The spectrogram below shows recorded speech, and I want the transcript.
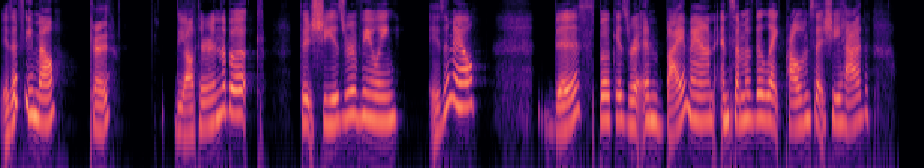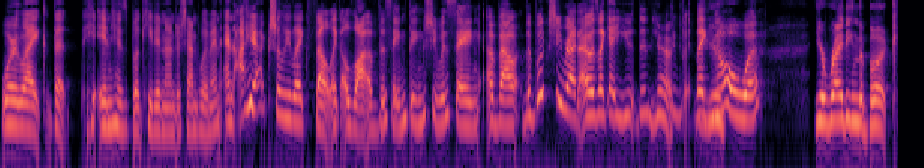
is a female. okay. The author in the book that she is reviewing is a male. This book is written by a man, and some of the like problems that she had were like that in his book he didn't understand women and i actually like felt like a lot of the same things she was saying about the book she read i was like hey, you the, Yeah, like you- no You're writing the book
